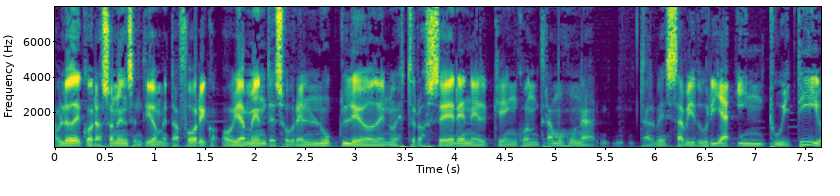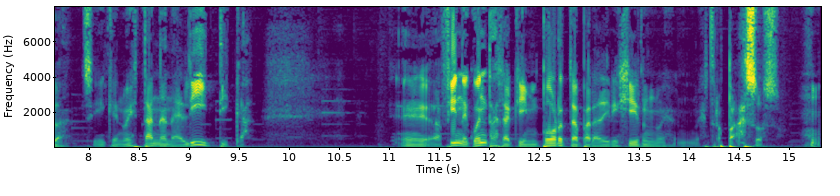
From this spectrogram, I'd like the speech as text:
Hablo de corazón en sentido metafórico, obviamente, sobre el núcleo de nuestro ser en el que encontramos una tal vez sabiduría intuitiva, ¿sí? que no es tan analítica. Eh, a fin de cuentas, la que importa para dirigir nuestros pasos.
